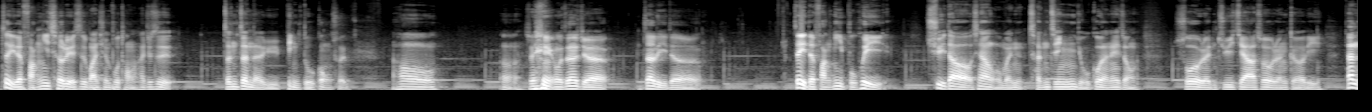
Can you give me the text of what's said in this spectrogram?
这里的防疫策略是完全不同，它就是真正的与病毒共存。然后，呃，所以我真的觉得这里的这里的防疫不会去到像我们曾经有过的那种所有人居家、所有人隔离。但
